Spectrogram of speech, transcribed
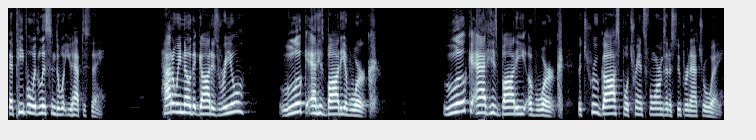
that people would listen to what you have to say? How do we know that God is real? Look at his body of work. Look at his body of work. The true gospel transforms in a supernatural way.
